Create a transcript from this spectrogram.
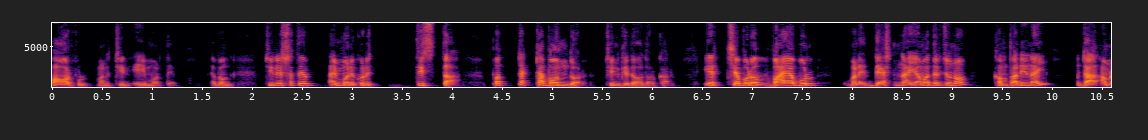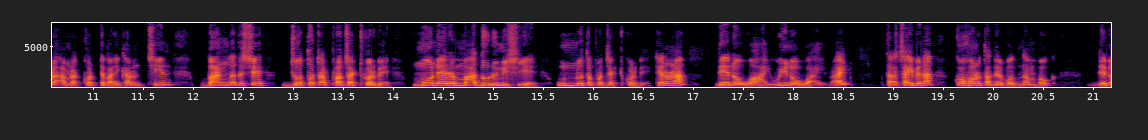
পাওয়ারফুল মানে চীন এই মুহূর্তে। এবং চীনের সাথে আমি মনে করি তিস্তা, প্রত্যেকটা বন্দর চীনকে দেওয়া দরকার। এর চেয়ে বড় ভায়াবল মানে দেশ নাই আমাদের জন্য কোম্পানি নাই, যা আমরা আমরা করতে পারি। কারণ চীন বাংলাদেশে যতটা প্রজেক্ট করবে, মনের মাদুর মিশিয়ে উন্নত প্রজেক্ট করবে। কেননা they know why we know why right তারা চাইবে না কখনো তাদের বদনাম হোক, যেন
